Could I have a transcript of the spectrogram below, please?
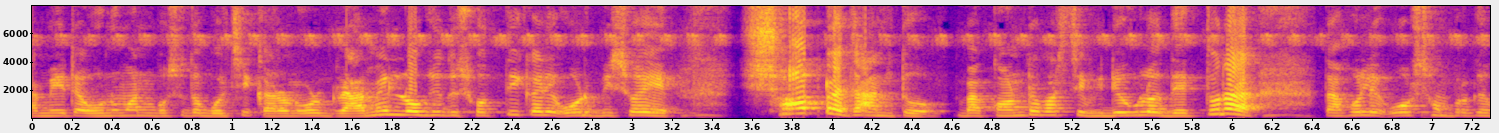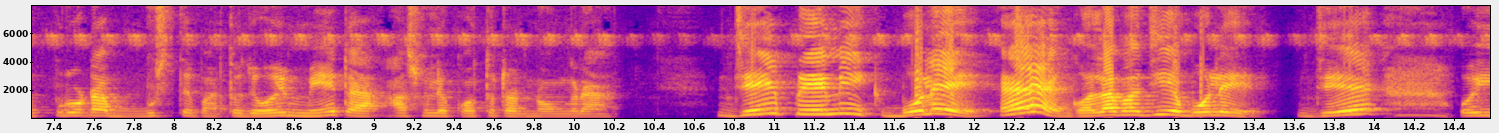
আমি এটা অনুমান বসত বলছি, কারণ ওর গ্রামের লোক যদি সত্যিকারই ওর বিষয়ে সবটা জানতো বা কন্ট্রোভার্সি ভিডিওগুলো দেখতো না, তাহলে ওর সম্পর্কে পুরোটা বুঝতে পারতো যে ওই মেয়েটা আসলে কতটা নোংরা। যে প্রেমিক বলে হ্যাঁ গলা বাজিয়ে বলে যে ওই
